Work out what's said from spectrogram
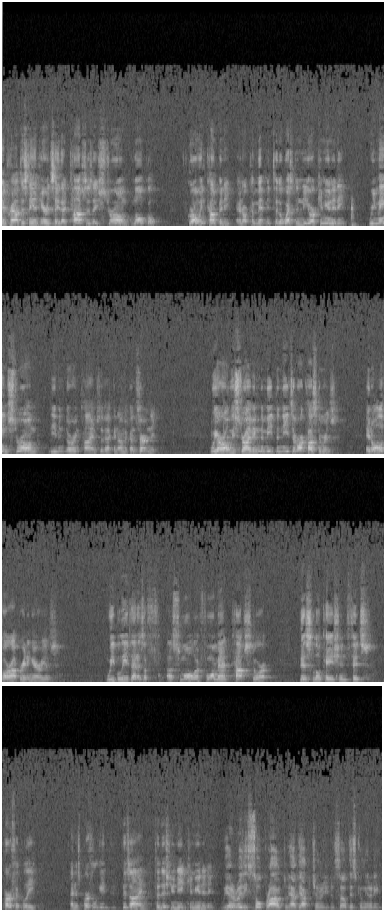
am proud to stand here and say that Tops is a strong, local, growing company, and our commitment to the Western New York community remains strong even during times of economic uncertainty. We are always striving to meet the needs of our customers in all of our operating areas. We believe that as a, a smaller format top store, this location fits perfectly and is perfectly designed for this unique community. We are really so proud to have the opportunity to serve this community.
